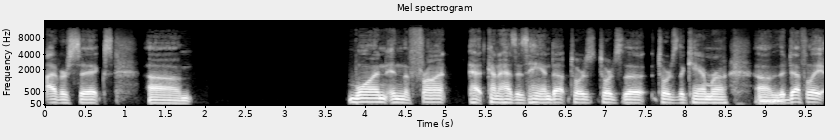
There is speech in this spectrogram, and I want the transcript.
five or six. Um, one in the front ha- kind of has his hand up towards towards the towards the camera. Um, Mhm. There definitely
